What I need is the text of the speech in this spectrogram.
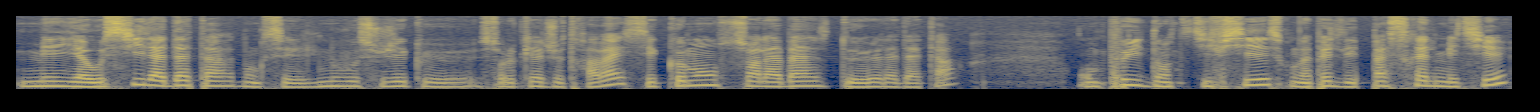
mais il y a aussi la data. Donc, c'est le nouveau sujet que, sur lequel je travaille. C'est comment, sur la base de la data, on peut identifier ce qu'on appelle des passerelles métiers.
